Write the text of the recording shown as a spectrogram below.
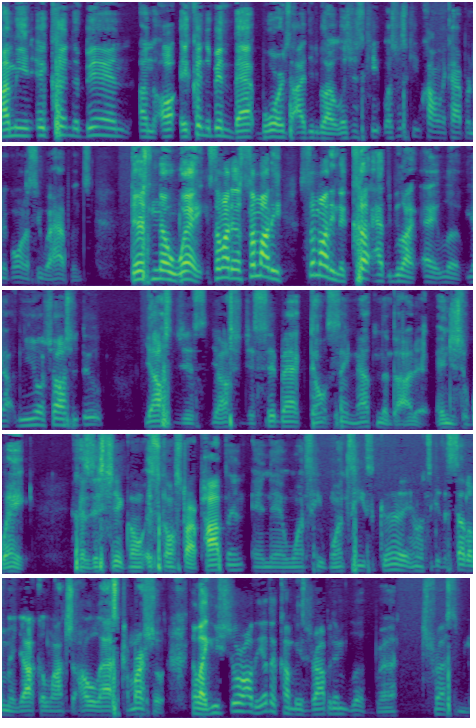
I mean, it couldn't have been an. It couldn't have been that board's idea to be like, let's just keep, let's just keep Colin Kaepernick going and see what happens. There's no way. Somebody, somebody, somebody in the cut had to be like, hey, look, y'all, you know what y'all should do? Y'all should just, y'all should just sit back, don't say nothing about it, and just wait, because this shit going, it's gonna start popping, and then once he, once he's good, and once he get the settlement, y'all can launch a whole ass commercial. They're like, you sure all the other companies dropping them? Look, bro, trust me,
